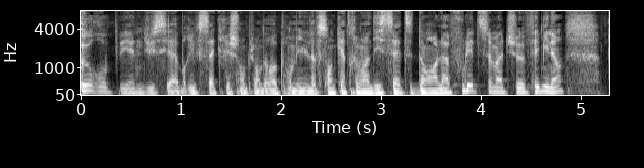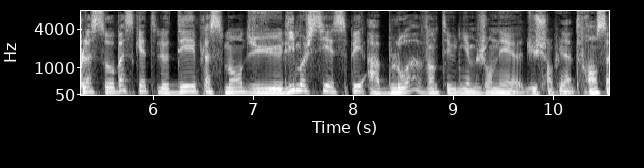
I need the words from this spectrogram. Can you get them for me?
européenne du CA Brive, sacré champion d'Europe en 1997. Dans la foulée de ce match féminin, place au basket, le déplacement du Limoges CSP à Blois, 21e journée du championnat de France.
